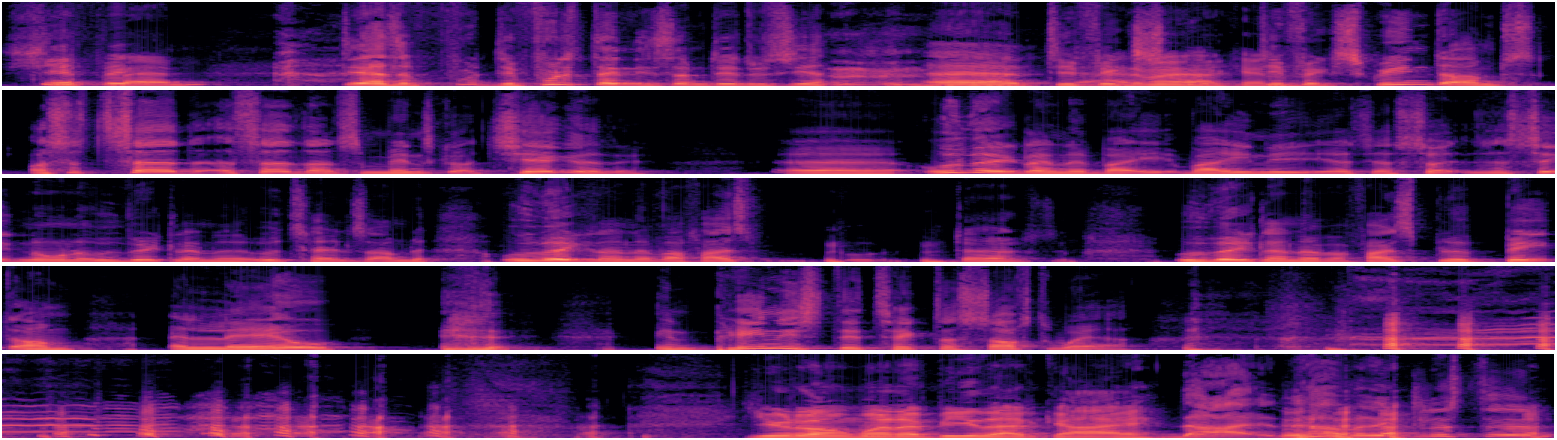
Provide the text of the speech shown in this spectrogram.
Shit, fik- man. Det er altså fu- det er fuldstændig som det, du siger. Uh, Ja, de, fik scre- erkende. de fik screen dumps, og så sad, sad der altså mennesker og tjekkede det. Uh, udviklerne var, var egentlig, altså jeg, så, jeg har set nogle af udviklerne udtale sig om det. Udviklerne var faktisk, der, udviklerne var faktisk blevet bedt om at lave en penisdetektor software. You don't want to be that guy. Nej, det har man ikke lyst til.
